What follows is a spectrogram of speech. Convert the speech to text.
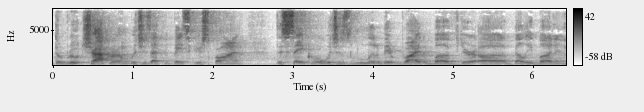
The root chakra, which is at the base of your spine. The sacral, which is a little bit right above your uh, belly button.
